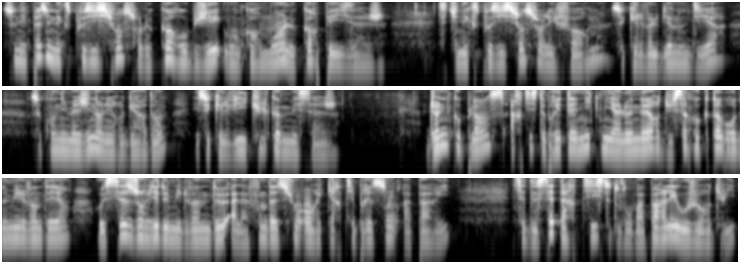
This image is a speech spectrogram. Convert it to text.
Ce n'est pas une exposition sur le corps-objet ou encore moins le corps-paysage. C'est une exposition sur les formes, ce qu'elles veulent bien nous dire, ce qu'on imagine en les regardant et ce qu'elles véhiculent comme message. John Coplans, artiste britannique mis à l'honneur du 5 octobre 2021 au 16 janvier 2022 à la Fondation Henri Cartier-Bresson à Paris, c'est de cet artiste dont on va parler aujourd'hui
